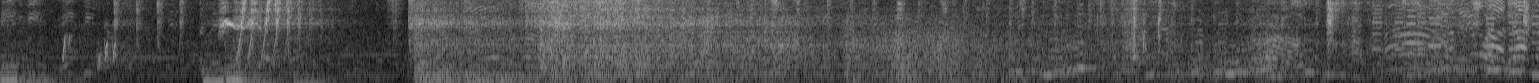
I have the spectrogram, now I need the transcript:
Come on, come on.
